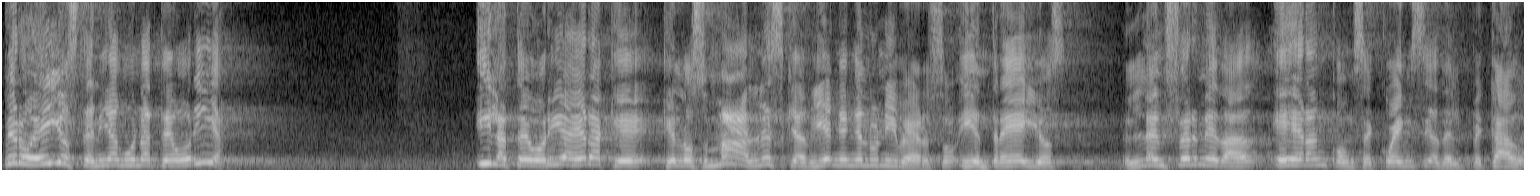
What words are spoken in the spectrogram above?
Pero ellos tenían una teoría. Y la teoría era que, que los males que habían en el universo, y entre ellos la enfermedad, eran consecuencia del pecado.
